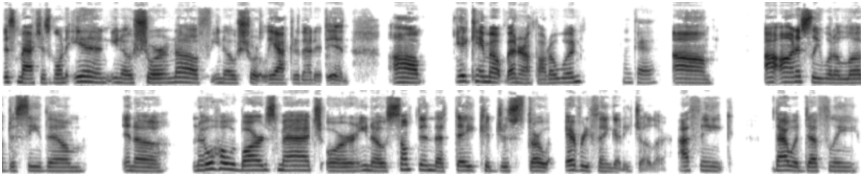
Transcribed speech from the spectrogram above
This match is going to end, you know, sure enough, you know, shortly after that it did. Um, it came out better than I thought it would. Okay. Um, I honestly would have loved to see them in a no hold bars match or, you know, something that they could just throw everything at each other. I think that would definitely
